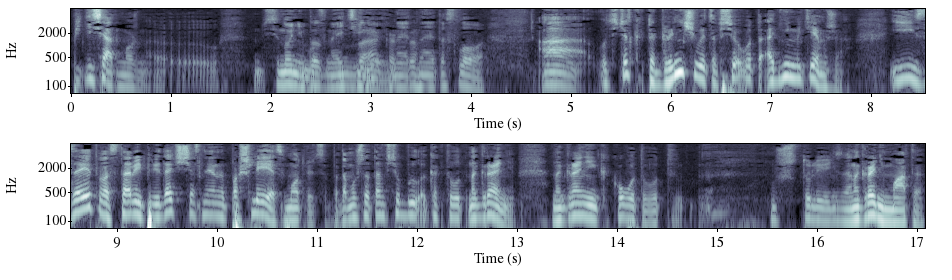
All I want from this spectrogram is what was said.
50 можно э, синонимов Да, найти да, на, на это слово. А вот сейчас как-то ограничивается все вот одним и тем же. И из-за этого старые передачи сейчас, наверное, пошлее смотрятся, потому что там все было как-то вот на грани. На грани какого-то вот, ну, что ли, я не знаю, на грани мата.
